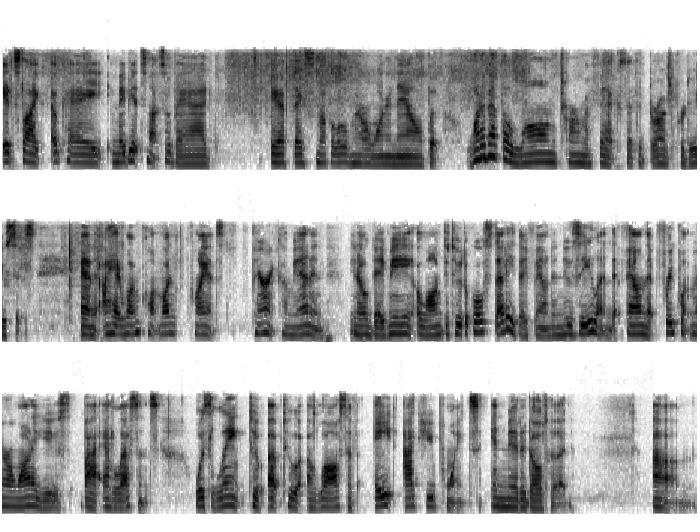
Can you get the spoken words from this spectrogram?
It's like okay maybe it's not so bad if they smoke a little marijuana now but what about the long term effects that the drug produces? And I had one one client's parent come in and you know gave me a longitudinal study they found in New Zealand that found that frequent marijuana use by adolescents was linked to up to a loss of eight IQ points in mid adulthood. Um,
